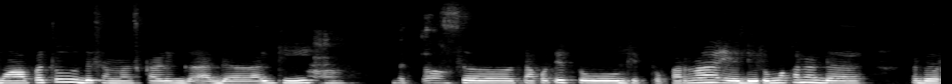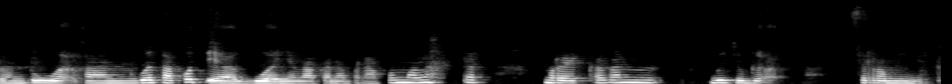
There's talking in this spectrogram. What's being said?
mau apa tuh udah sama sekali nggak ada lagi. Heeh, Betul. setakut itu gitu karena ya di rumah kan ada ada orang tua kan. Gue takut ya guanya nggak kenapa-napa malah ntar mereka kan gue juga serem gitu.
